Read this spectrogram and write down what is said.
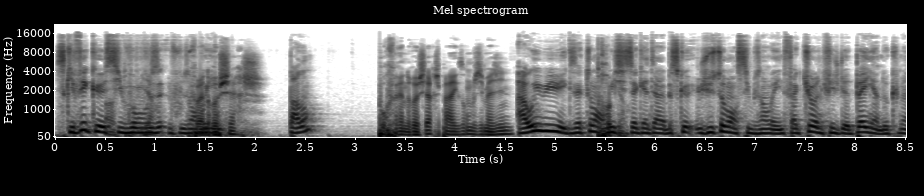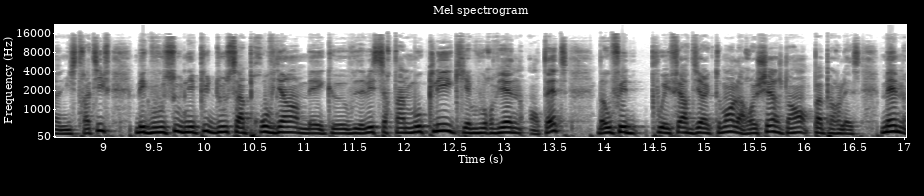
Ce qui fait que si vous vous, vous envoyez... une recherche. Pardon? Pour faire une recherche, par exemple, j'imagine. ah oui, oui, exactement. Trop oui, c'est ça qui est intéressant. Parce que justement, si vous envoyez une facture, une fiche de paye, un document administratif, mais que vous vous souvenez plus d'où ça provient, mais que vous avez certains mots-clés qui vous reviennent en tête, bah vous faites- pouvez faire directement la recherche dans Paperless. Même,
